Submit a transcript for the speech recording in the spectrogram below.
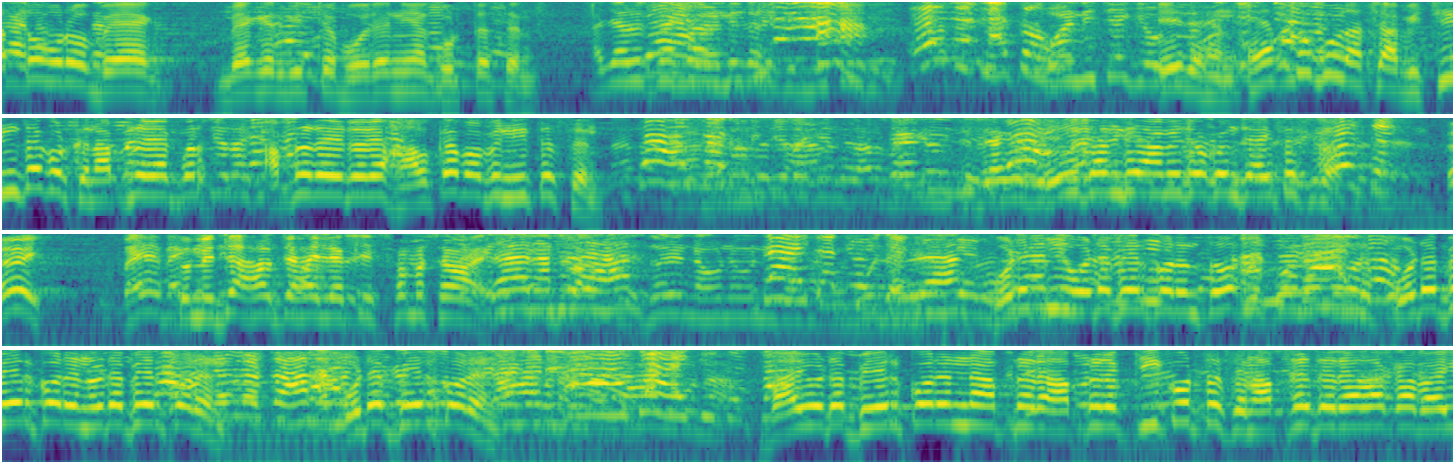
এত বড় ব্যাগ ব্যাগের ভিতরে বইরা নিয়ে ঘুরতেছেন। আচ্ছা এই দেখেন এতগুলা চাবি চিন্তা করছেন আপনারা একবার আপনারা এটারে হালকা ভাবে নিতেছেন এইখান দিয়ে আমি যখন যাইতেছিলাম এই তুমি দেখাও দেখাইলে কি সমস্যা হয় ওটা কি ওটা বের করেন তো ওটা বের করেন ওটা বের করেন ওটা বের করেন ভাই ওটা বের করেন না আপনারা আপনারা কি করতেছেন আপনাদের এলাকা ভাই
